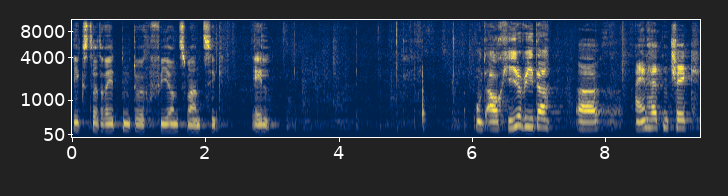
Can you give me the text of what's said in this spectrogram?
x der dritten durch 24 L. Und auch hier wieder äh, Einheitencheck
